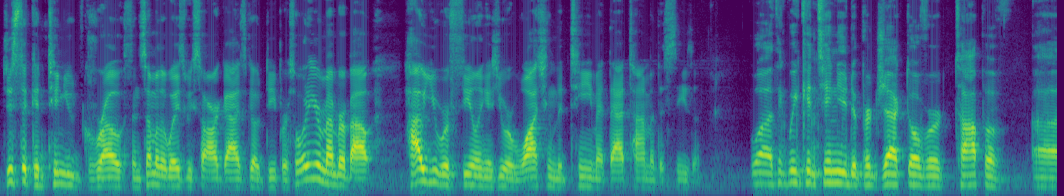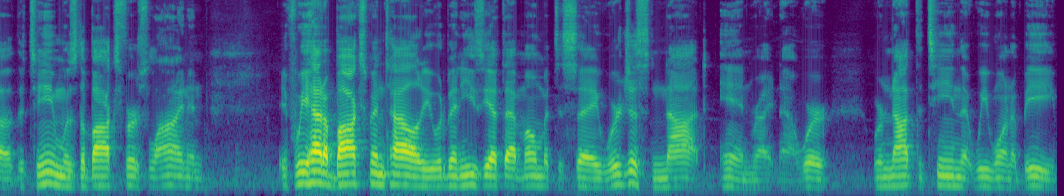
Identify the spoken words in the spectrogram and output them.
just the continued growth and some of the ways we saw our guys go deeper. So, what do you remember about how you were feeling as you were watching the team at that time of the season? Well, I think we continued to project over top of uh, the team was the box first line, and if we had a box mentality, it would have been easy at that moment to say we're just not in right now. We're we're not the team that we want to be,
